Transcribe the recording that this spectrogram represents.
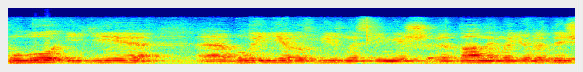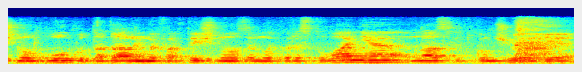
було і є, були є розбіжності між даними юридичного блоку та даними фактичного землекористування, наслідком чого є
